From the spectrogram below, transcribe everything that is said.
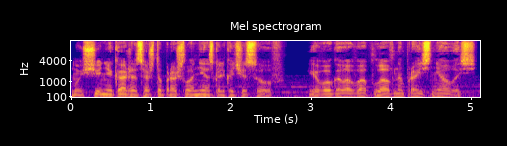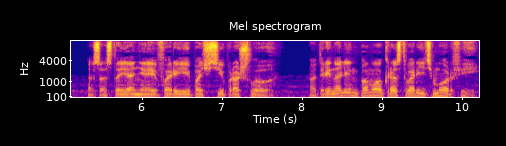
Мужчине кажется, что прошло несколько часов. Его голова плавно прояснялась, а состояние эйфории почти прошло. Адреналин помог растворить морфий,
